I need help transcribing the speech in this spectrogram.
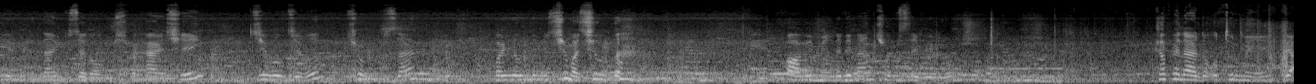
birbirinden güzel olmuş ve her şey cıvıl cıvıl çok güzel. Bayıldım içim açıldı. AVM'leri ben çok seviyorum. Kafelerde oturmayı ve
